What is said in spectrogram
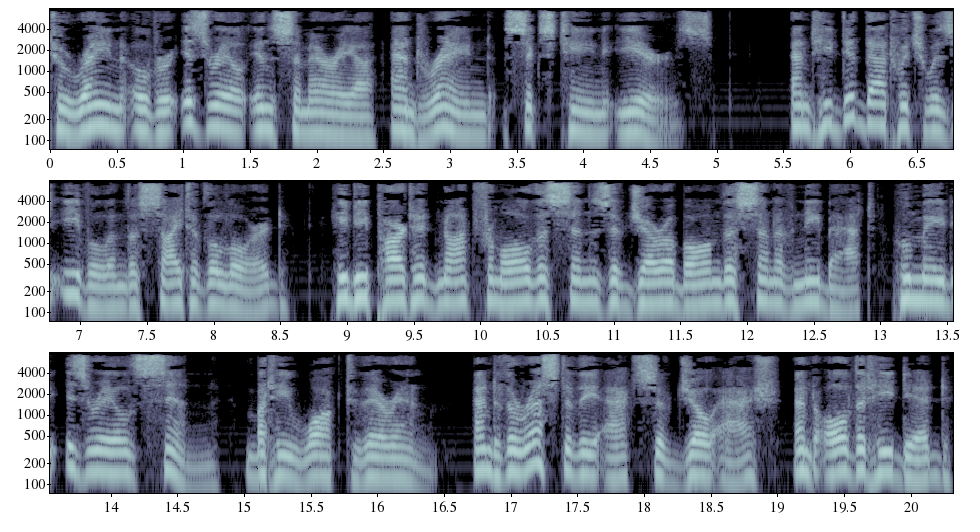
to reign over Israel in Samaria, and reigned sixteen years. And he did that which was evil in the sight of the Lord. He departed not from all the sins of Jeroboam the son of Nebat, who made Israel sin, but he walked therein. And the rest of the acts of Joash, and all that he did,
